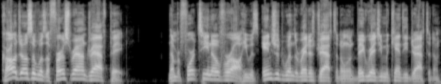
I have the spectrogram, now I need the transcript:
Karl Joseph was a first round draft pick, number 14 overall. He was injured when the Raiders drafted him, when Big Reggie McKenzie drafted him.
